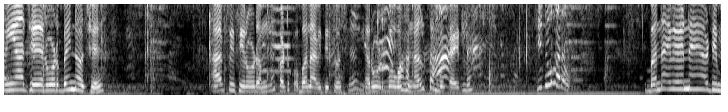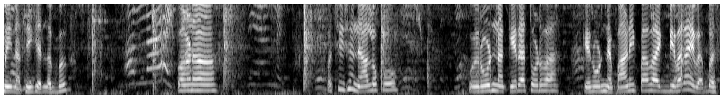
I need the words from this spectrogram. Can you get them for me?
અહીંયા જે રોડ બન્યો છે આરસીસી રોડ અમને કટકો બનાવી દીધો છે. રોડ બહુ વાહન હાલતા મોટા એટલે. સીધું કરો. બનાવીને અઢી મહિના થઈ ગયા લગભગ. પણ પછી છે ને આ લોકો કોઈ રોડના કેરા તોડવા કે રોડને પાણી પાવા એક બે વાર આવ્યા બસ.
